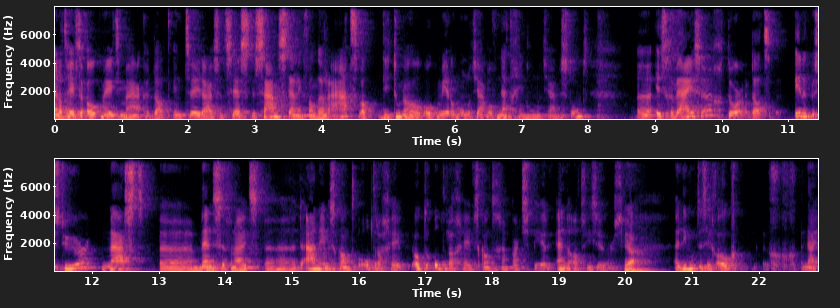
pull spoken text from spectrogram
En dat heeft er ook mee te maken dat in 2006 de samenstelling van de raad, wat die toen al ook meer dan 100 jaar, of net geen 100 jaar bestond, eh, is gewijzigd doordat in het bestuur naast eh, mensen vanuit eh, de aannemerskant, opdrachtgever, ook de opdrachtgeverskant gaan participeren en de adviseurs. Ja, En die moeten zich ook nou ja,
